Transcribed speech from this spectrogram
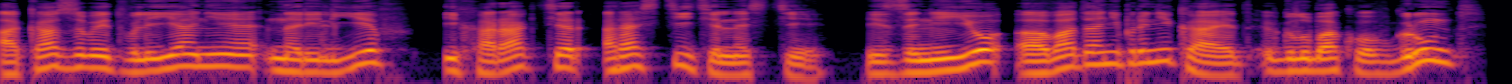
оказывает влияние на рельеф и характер растительности. Из-за нее вода не проникает глубоко в грунт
